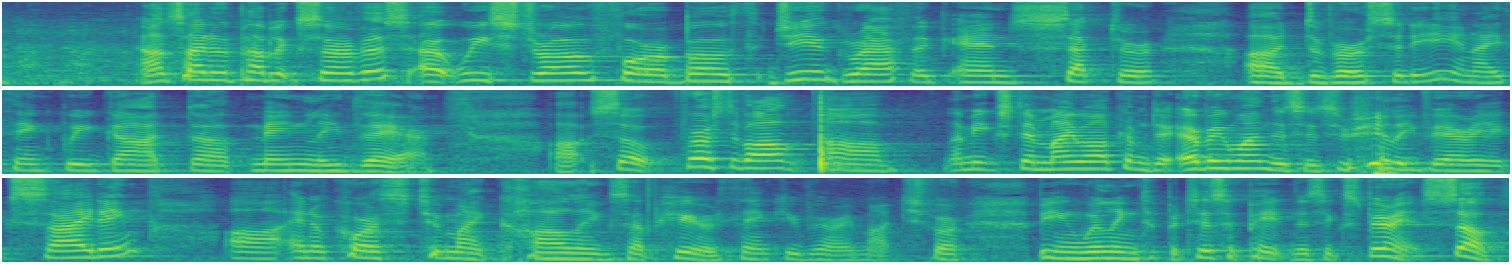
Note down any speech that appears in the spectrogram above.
outside of the public service, uh, we strove for both geographic and sector uh, diversity, and I think we got uh, mainly there. Uh, so, first of all, um, let me extend my welcome to everyone. This is really very exciting. Uh, and of course, to my colleagues up here, thank you very much for being willing to participate in this experience. So,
